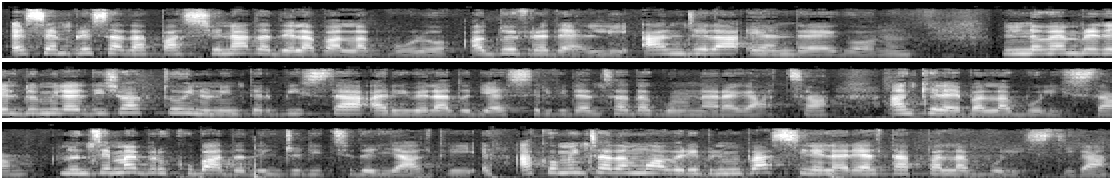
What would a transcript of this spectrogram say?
È sempre stata appassionata della pallavolo, ha due fratelli, Angela e Andrea Egonu. Nel novembre del 2018 in un'intervista ha rivelato di essere fidanzata con una ragazza, anche lei pallavolista. Non si è mai preoccupata del giudizio degli altri, ha cominciato a muovere i primi passi nella realtà pallavolistica.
